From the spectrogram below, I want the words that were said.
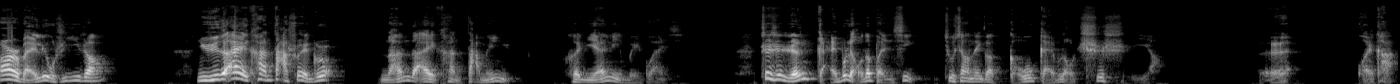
二百六十一章，女的爱看大帅哥，男的爱看大美女，和年龄没关系，这是人改不了的本性，就像那个狗改不了吃屎一样。哎，快看！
